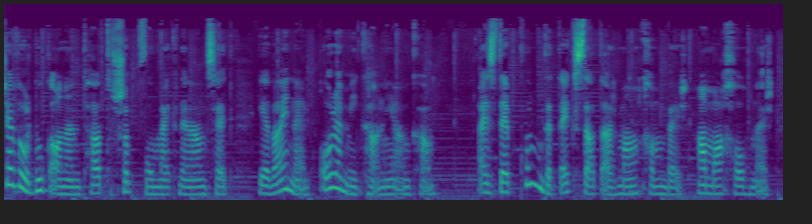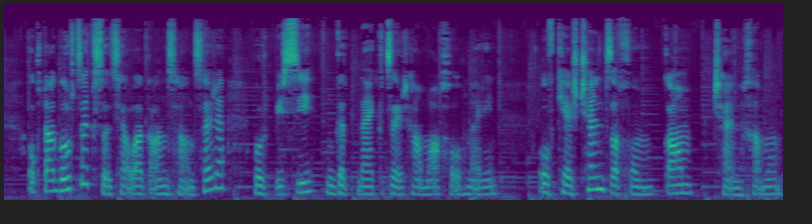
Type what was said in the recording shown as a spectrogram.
Չէ որ դուք անընդհատ շփվում եք նրանց հետ եւ այն էլ օրը մի քանի անգամ։ Այս դեպքում գտեք սատարման խմբեր, համախոհներ։ Օգտագործեք սոցիալական ցանցերը, որpիսի գտնեք ձեր համախոհներին, ովքեր չեն ծխում կամ չեն խմում։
